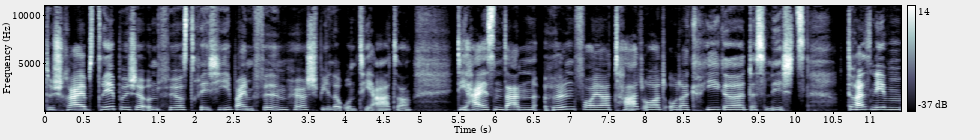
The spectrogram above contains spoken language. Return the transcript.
du schreibst Drehbücher und führst Regie beim Film, Hörspiele und Theater. Die heißen dann Höllenfeuer, Tatort oder Kriege des Lichts. Du hast neben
